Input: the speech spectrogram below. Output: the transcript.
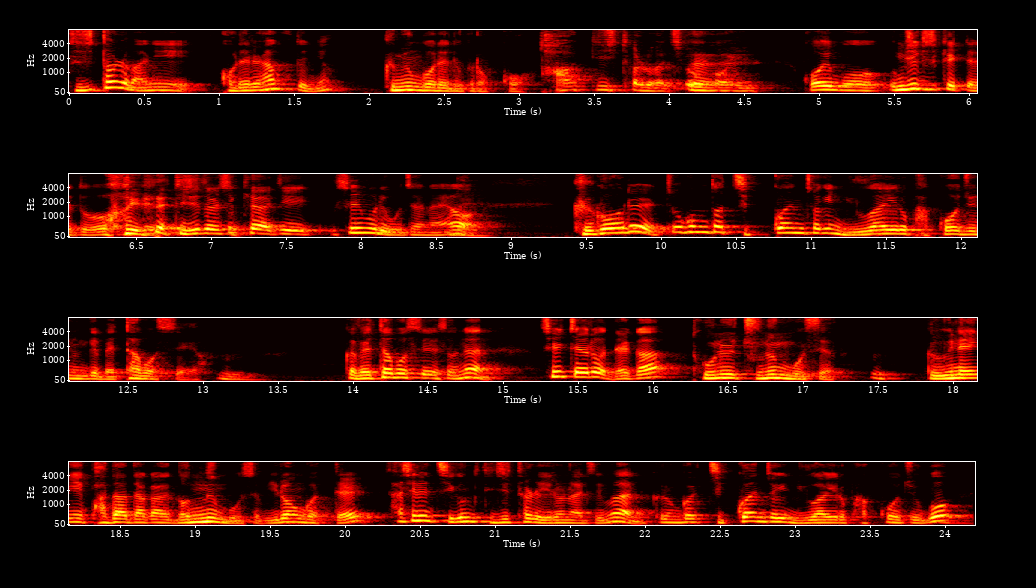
디지털로 많이 거래를 하거든요. 금융 거래도 그렇고 다 디지털로 하죠, 네. 거의. 거의 뭐 음식 시킬 때도 디지털 시켜야지 실물이 오잖아요. 네. 그거를 조금 더 직관적인 UI로 바꿔주는 게 메타버스예요. 음. 그 메타버스에서는 실제로 내가 돈을 주는 모습, 그 은행이 받아다가 넣는 모습 이런 것들 사실은 지금도 디지털로 일어나지만 그런 걸 직관적인 UI로 바꿔주고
